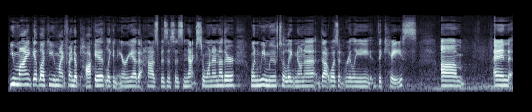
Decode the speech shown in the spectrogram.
You might get lucky, you might find a pocket, like an area that has businesses next to one another. When we moved to Lake Nona, that wasn't really the case. Um, and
